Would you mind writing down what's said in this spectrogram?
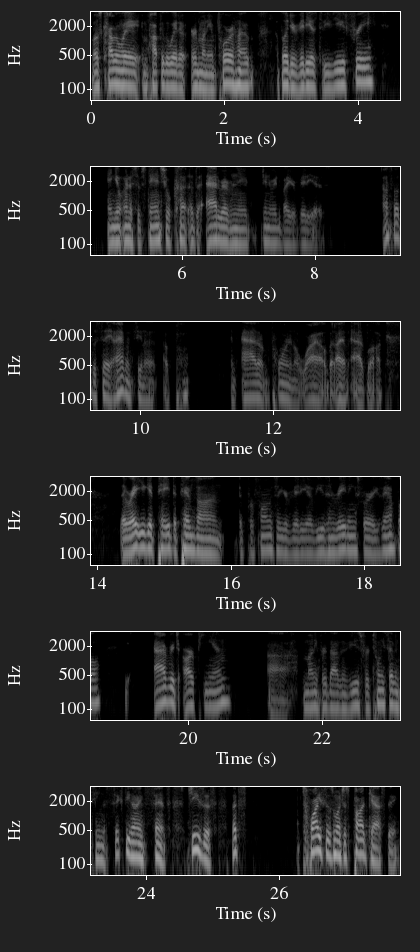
Most common way and popular way to earn money on Pornhub: upload your videos to be viewed free, and you'll earn a substantial cut of the ad revenue generated by your videos. I was about to say I haven't seen a, a an ad on porn in a while, but I have ad block. The rate you get paid depends on the performance of your video, views, and ratings. For example, the average RPM, uh, money per thousand views for 2017 is 69 cents. Jesus, that's twice as much as podcasting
